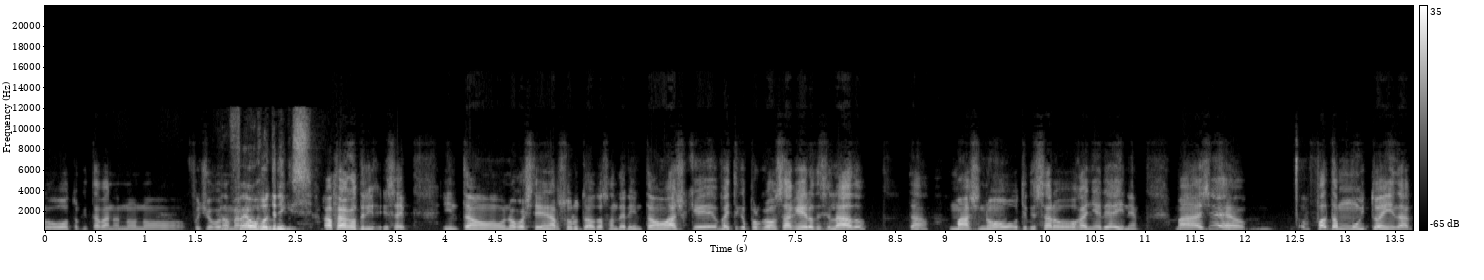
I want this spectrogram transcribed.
outro que estava no, no futebol. Rafael Rodrigues. Rafael Rodrigues, isso aí. Então, não gostei em absoluto da atuação dele. Então, acho que vai ter que procurar um zagueiro desse lado, tá? Mas não utilizar o Ranieri aí, né? Mas é, falta muito ainda.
